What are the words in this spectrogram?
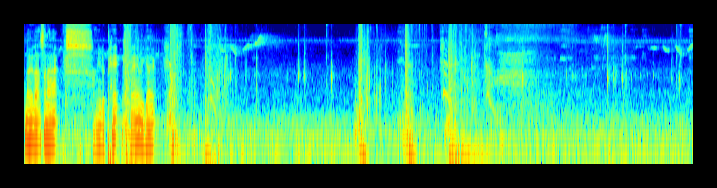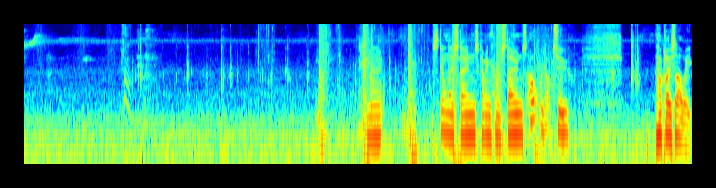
No, that's an axe. I need a pick. There we go. No. Still no stones coming from stones. Oh, we got two. How close are we?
